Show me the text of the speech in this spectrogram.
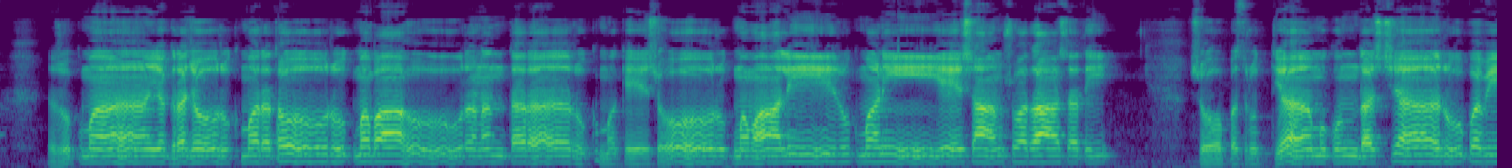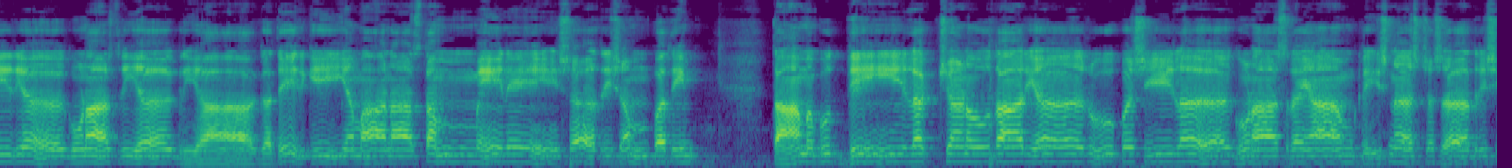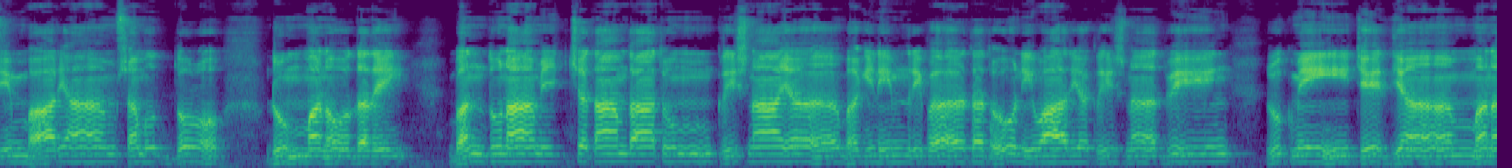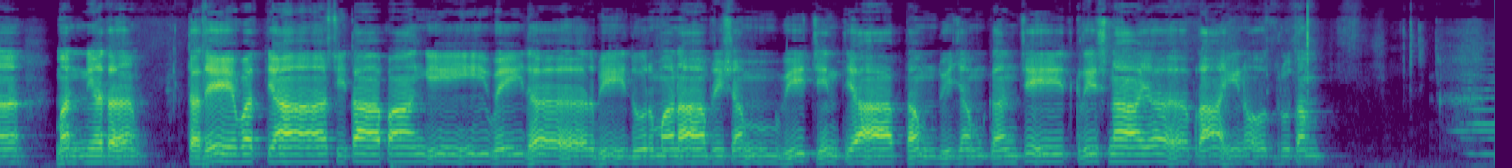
रुक्मयग्रजो रुक्मरथो रुक्मबाहुरनन्तर, रुक्मकेशो रुक्ममाली, रुक्मणी येषां स्वधा सती। सोपसृत्य मुकुन्दस्य रूपवीर्यगुणाश्रिय गृहा मेने सदृशं पतिम्। तां बुद्धिलक्षणोदार्य रूपशीलगुणाश्रयां कृष्णश्च सदृशीं भार्यां समुद्रोढुं मनोददे बन्धूनामिच्छतां दातुं कृष्णाय भगिनीं नृप ततो निवार्य कृष्णद्विं रुक्मी चेद्यं मन मन्यत। तदेवत्याशितापाङ्गी वैदर्भिदुर्मना वृषं विचिन्त्याप्तं द्विजं कञ्चित् कृष्णाय प्राहिणोद्धृतम्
